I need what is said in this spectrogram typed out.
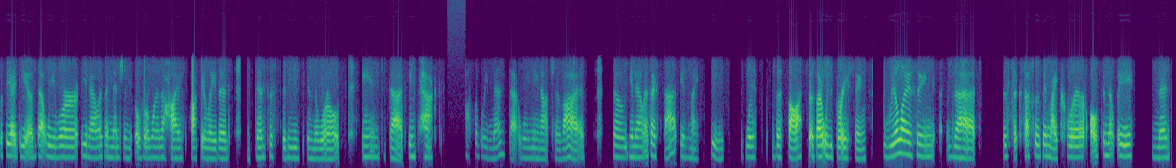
with the idea that we were, you know, as I mentioned, over one of the highest populated, densest cities in the world, and that impact possibly meant that we may not survive. So, you know, as I sat in my seat with the thoughts as I was bracing, realizing that the successes in my career ultimately meant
